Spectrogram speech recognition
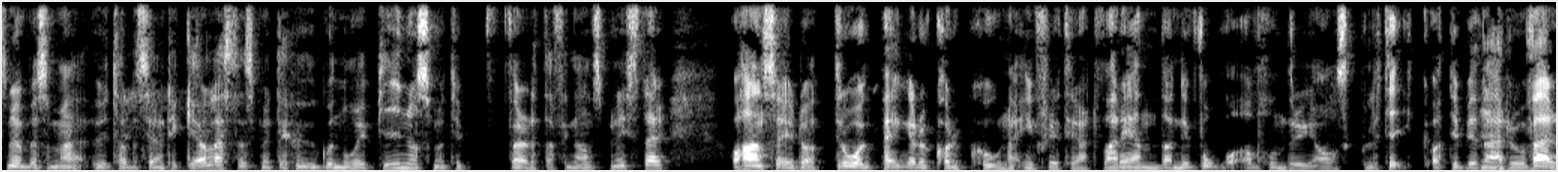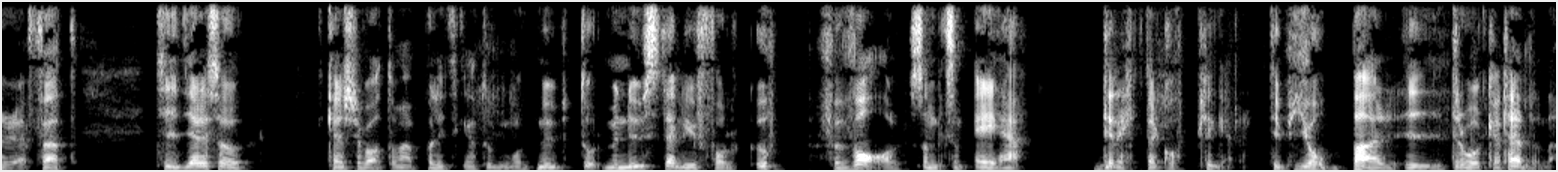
snubbe som uttalade sig i en artikel jag läste som heter Hugo Noipino som är typ före detta finansminister. Och han säger då att drogpengar och korruption har infiltrerat varenda nivå av honduriansk politik och att det blir mm. värre och värre. För att tidigare så kanske det var att de här politikerna tog emot mutor, men nu ställer ju folk upp för val som liksom är direkta kopplingar, typ jobbar i drogkartellerna.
